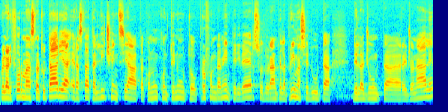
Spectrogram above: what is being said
Quella riforma statutaria era stata licenziata con un contenuto profondamente diverso durante la prima seduta della giunta regionale,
